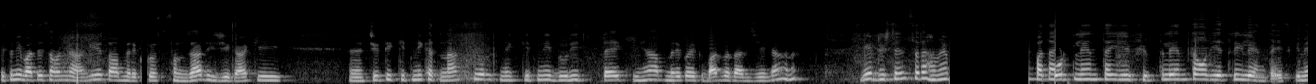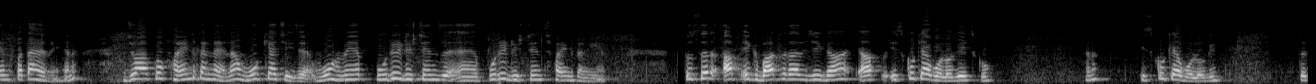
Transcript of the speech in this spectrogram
इतनी बातें समझ में आ गई है तो आप मेरे को समझा दीजिएगा कि चीटी कितनी खतरनाक थी और कितनी दूरी तय की है। आप मेरे को एक बात बता दीजिएगा, है ना? ये डिस्टेंस, सर, हमें पता फोर्थ लेंथ है ये फिफ्थ लेंथ है और ये थ्री लेंथ है इसकी लेंथ पता है नहीं, है ना? जो आपको फाइंड करना है ना, वो क्या चीज़ है? वो हमें पूरी डिस्टेंस पूरी डिस्टेंस फाइंड करनी है। तो सर, आप एक बात बता दीजिएगा, आप इसको क्या बोलोगे इसको? है ना? इसको क्या बोलोगे? सर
